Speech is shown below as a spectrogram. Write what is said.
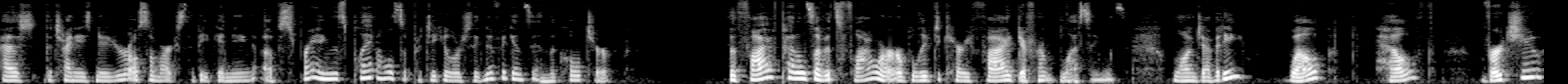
As the Chinese New Year also marks the beginning of spring, this plant holds a particular significance in the culture. The five petals of its flower are believed to carry five different blessings longevity, wealth, health, virtue,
